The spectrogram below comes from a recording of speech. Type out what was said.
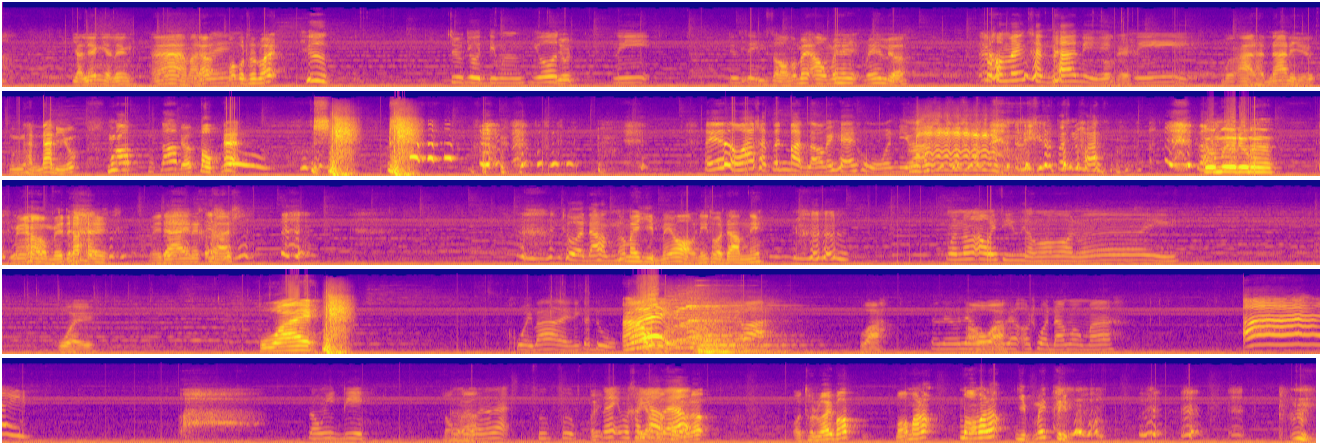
อย่าเร่งอย่าเร่งอ่ามาแล้วเร่งบ๊อบอดทนไว้ชึกจุดหยุดดิมึงหยุดหยุดนี่ดูสิอีกสองก็ไม่เอาไม่ให้ไม่ให้เหลือเขาแม่งหันหน้าหนีโอเคนี่มึงอ่านหันหน้าหนีมึงหันหน้าหนีมึงตบตบเดี๋ยวตบแน่เฮ้ยแต่ว่าคัตเติ้ลบัตเราไปแค่หูมันดีวะอันนี้คัตเติ้ลบัตดูมือดูมือ ไม่เอาไม่ได้ ไม่ได้นะครับถั่วดทำไมหยิบไม่ออกนี่ถั่วดำนี่ำ มันต้องเอาไอ้สีเหลืองออกก่อนเว้ย ควยควยคุยบ้าอะไรนี่กระดูกอ้าวเฮ้ยเร็วว่ะว่ะ เร็วเร็วเอาว่ะเร็วเอาถั่วดำออกมาอ้าย ลงอีกดิลงแล้วเออนั่นแหละฟึบฟึบเอ้ยนี่มันขยับแล้วขอดทนไว้บ๊อบหมอมาแล้วหมอมาแล้ว หยิบไม่ติดอืม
